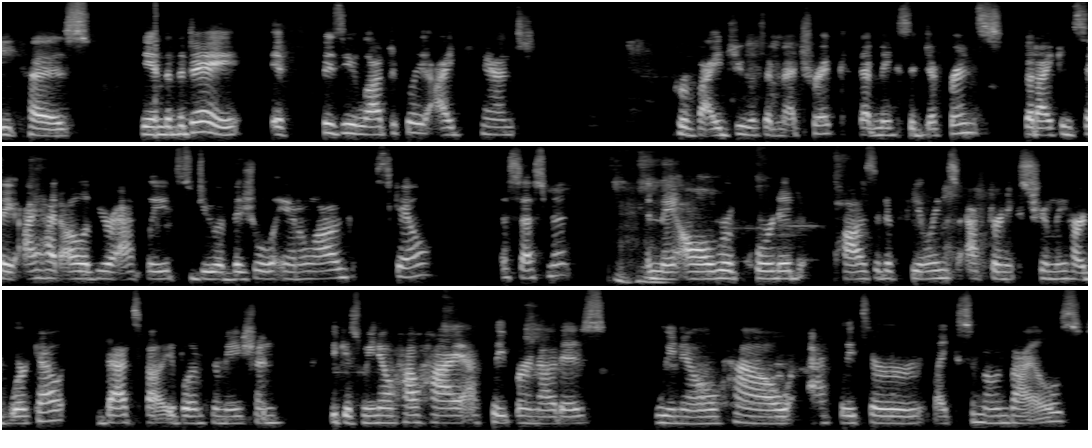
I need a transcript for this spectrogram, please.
because at the end of the day physiologically I can't provide you with a metric that makes a difference, but I can say I had all of your athletes do a visual analog scale assessment mm-hmm. and they all reported positive feelings after an extremely hard workout. That's valuable information because we know how high athlete burnout is. We know how athletes are like Simone Biles.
